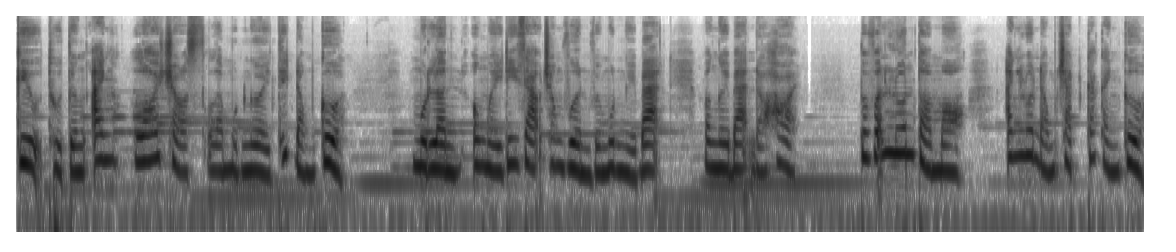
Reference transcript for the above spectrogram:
Cựu Thủ tướng Anh Lloyd George là một người thích đóng cửa. Một lần, ông ấy đi dạo trong vườn với một người bạn và người bạn đó hỏi Tôi vẫn luôn tò mò, anh luôn đóng chặt các cánh cửa.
